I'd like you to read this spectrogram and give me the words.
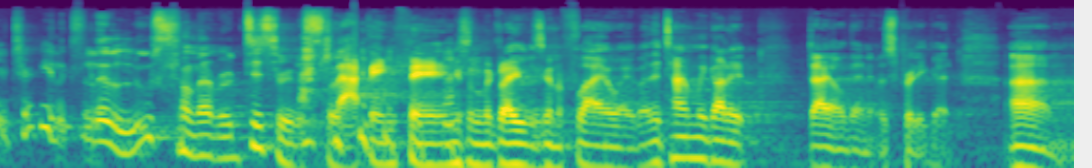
your turkey looks a little loose on that rotisserie, It was slapping things and looked like it was going to fly away. By the time we got it dialed in, it was pretty good. Um,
